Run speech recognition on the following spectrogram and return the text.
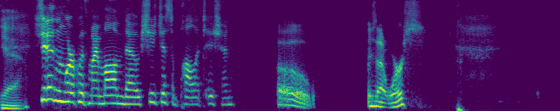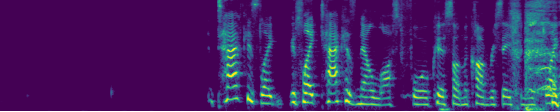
Yeah. she doesn't work with my mom though. She's just a politician. oh, is that worse? Tack is like it's like Tack has now lost focus on the conversation. It's like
